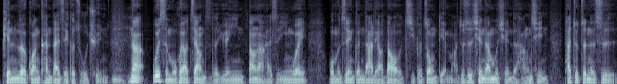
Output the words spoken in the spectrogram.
偏乐观看待这个族群。嗯，那为什么会要这样子的原因？当然还是因为我们之前跟大家聊到几个重点嘛，就是现在目前的行情，它就真的是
